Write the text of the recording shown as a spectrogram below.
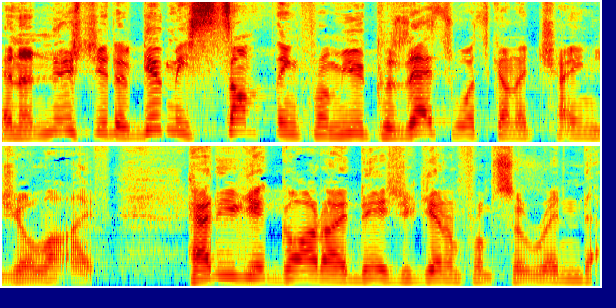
an initiative. Give me something from you because that's what's going to change your life. How do you get God ideas? You get them from surrender.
